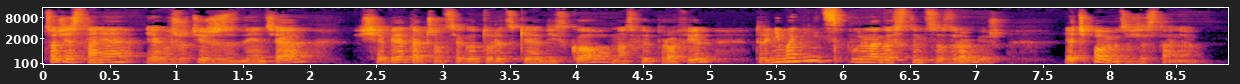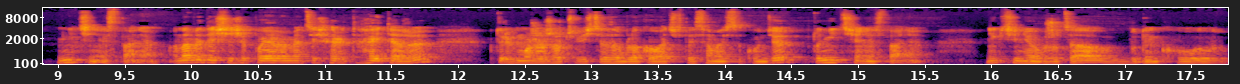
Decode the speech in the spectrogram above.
Co się stanie, jak wrzucisz zdjęcie siebie tańczącego tureckie disco na swój profil, który nie ma nic wspólnego z tym, co zrobisz? Ja ci powiem, co się stanie. Nic się nie stanie. A nawet jeśli się pojawią jacyś hejt- hejterzy, których możesz oczywiście zablokować w tej samej sekundzie, to nic się nie stanie. Nikt ci nie obrzuca w budynku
